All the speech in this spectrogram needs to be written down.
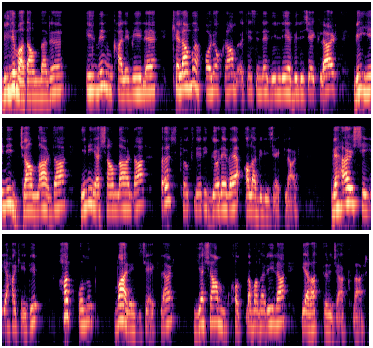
bilim adamları ilmin kalemiyle kelamı hologram ötesinde dinleyebilecekler ve yeni canlarda, yeni yaşamlarda öz kökleri göreve alabilecekler. Ve her şeyi hak edip hak olup var edecekler. Yaşam kodlamalarıyla yarattıracaklar.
